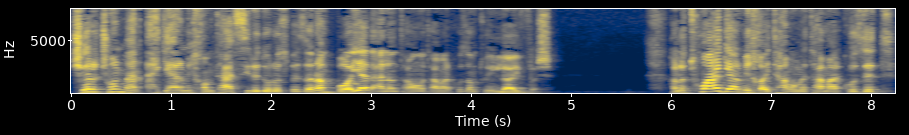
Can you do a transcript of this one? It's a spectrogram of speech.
چرا؟ چون من اگر می‌خوام تاثیر درست بذارم باید الان تمام تمرکزم تو این live باشه. حالا تو اگر می‌خوای تمام تمرکزت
